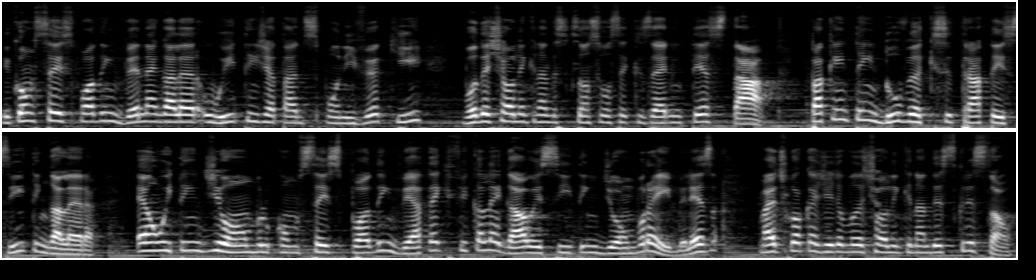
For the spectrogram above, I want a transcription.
E como vocês podem ver, né, galera, o item já tá disponível aqui. Vou deixar o link na descrição se vocês quiserem testar. Pra quem tem dúvida que se trata esse item, galera, é um item de ombro, como vocês podem ver. Até que fica legal esse item de ombro aí, beleza? Mas de qualquer jeito eu vou deixar o link na descrição.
